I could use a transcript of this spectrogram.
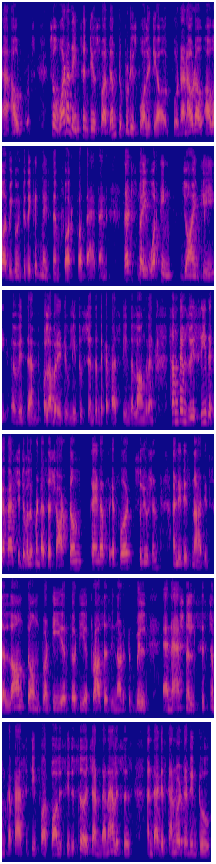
uh, outputs. So what are the incentives for them to produce quality output and how, do, how are we going to recognize them for, for that? And that's by working jointly uh, with them, collaboratively to strengthen the capacity in the long run. Sometimes we see the capacity development as a short-term kind of effort solution and it is not. It's a long-term 20-year, 30-year process in order to build a national system capacity for policy research and analysis and that is converted into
